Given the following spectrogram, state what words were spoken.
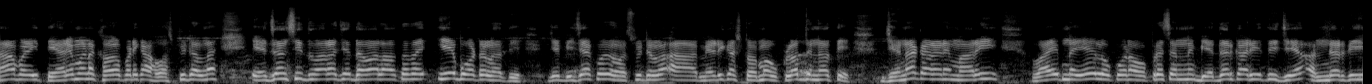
ના પડી. ત્યારે મને ખબર પડી કે આ હોસ્પિટલના એજન્સી દ્વારા જે દવા લાવતા હતા, એ બોટલ હતી. જે બીજા કોઈ હોસ્પિટલ આ મેડિકલ સ્ટોરમાં ઉપલબ્ધ નથી. જેના કારણે મારી વાઈફને એ લોકોના ઓપરેશનની બેદરકારી હતી, જે અંદરથી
